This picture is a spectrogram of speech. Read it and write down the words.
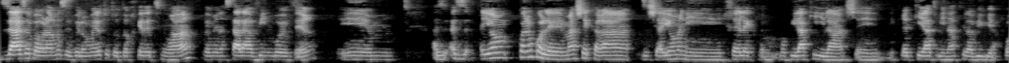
זזה בעולם הזה ולומדת אותו תוך כדי תנועה ומנסה להבין בו יותר. אמ, אז, אז היום, קודם כל אה, מה שקרה זה שהיום אני חלק ומובילה קהילה שנקראת קהילת בינה תל אביב יפו.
